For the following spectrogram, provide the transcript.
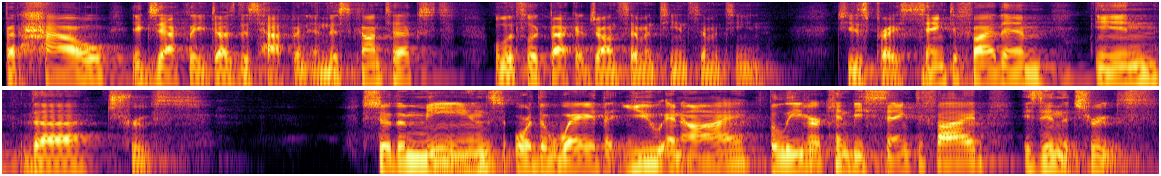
But how exactly does this happen in this context? Well, let's look back at John 17 17. Jesus prays, Sanctify them in the truth. So, the means or the way that you and I, believer, can be sanctified is in the truth.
